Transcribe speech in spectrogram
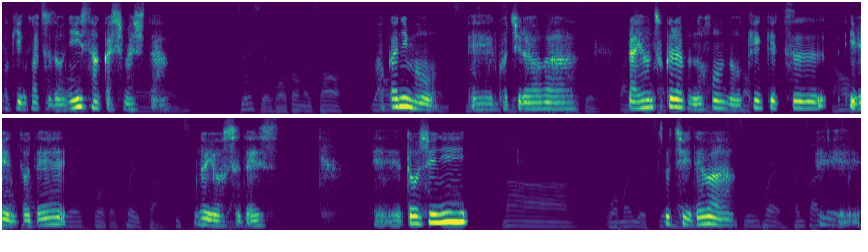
募金活動に参加しました。他にも、えー、こちらはライオンズクラブの方の献血イベントでの様子です。えー、同時に土では、えー、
